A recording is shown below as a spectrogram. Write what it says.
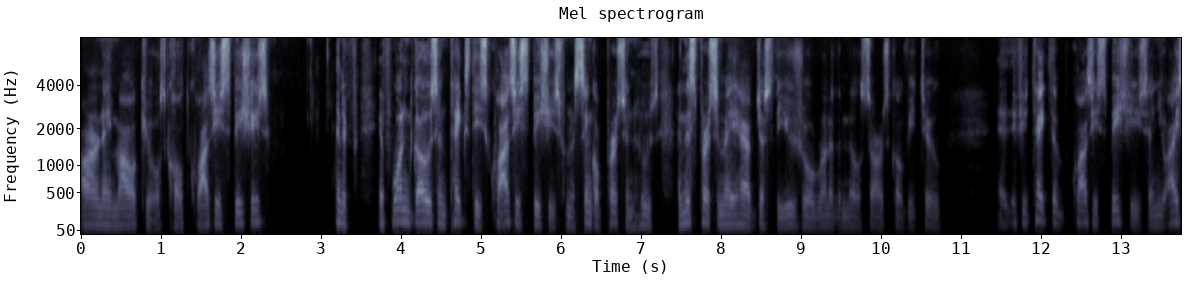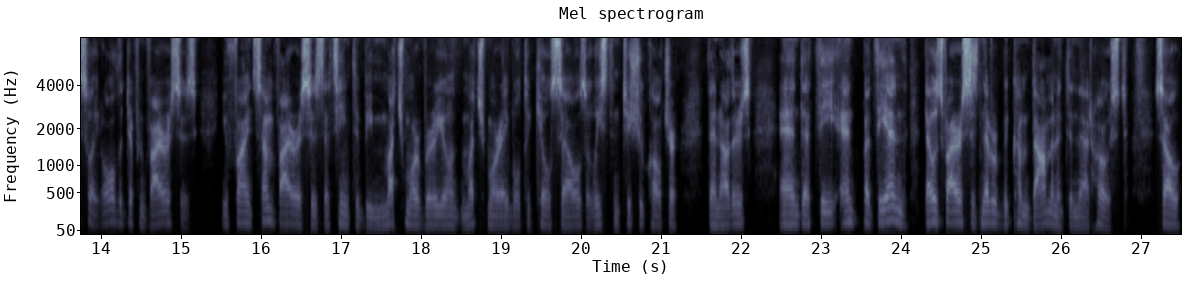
RNA molecules called quasi-species. And if, if one goes and takes these quasi-species from a single person who's, and this person may have just the usual run-of-the-mill SARS-CoV-2, if you take the quasi-species and you isolate all the different viruses, you find some viruses that seem to be much more virulent, much more able to kill cells, at least in tissue culture, than others. And at the end, but the end, those viruses never become dominant in that host. So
